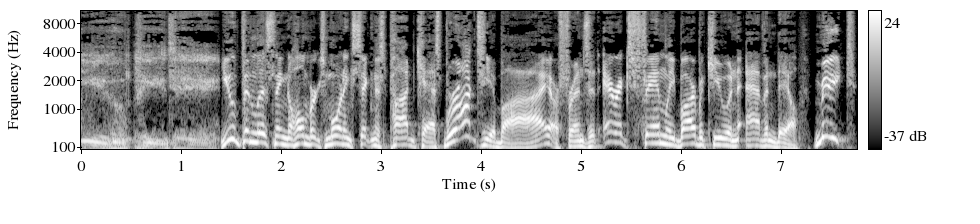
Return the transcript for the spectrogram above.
UPD. You've been listening to Holmberg's Morning Sickness Podcast, brought to you by our friends at Eric's Family Barbecue in Avondale. Meat,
